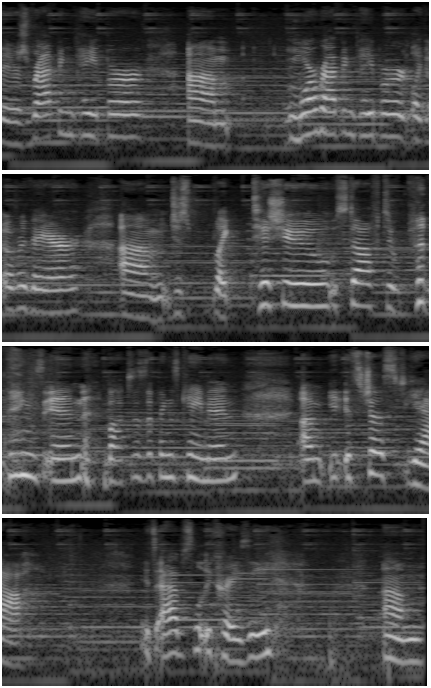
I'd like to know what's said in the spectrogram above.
there's wrapping paper, um, more wrapping paper like over there, um, just like tissue stuff to put things in, boxes that things came in. Um, it's just, yeah, it's absolutely crazy. Um,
